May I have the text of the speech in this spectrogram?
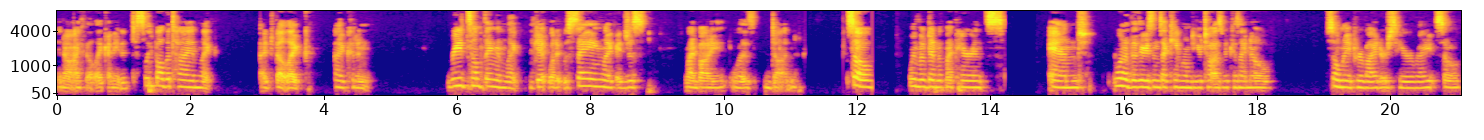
You know, I felt like I needed to sleep all the time. Like I felt like I couldn't read something and like get what it was saying. Like I just my body was done. So we moved in with my parents and one of the reasons I came home to Utah is because I know so many providers here, right? So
